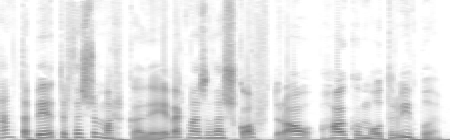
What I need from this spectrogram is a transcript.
henda betur þessu markaði vegna þess að það skortur á hafðkvæmum ódýrum íbúðum.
